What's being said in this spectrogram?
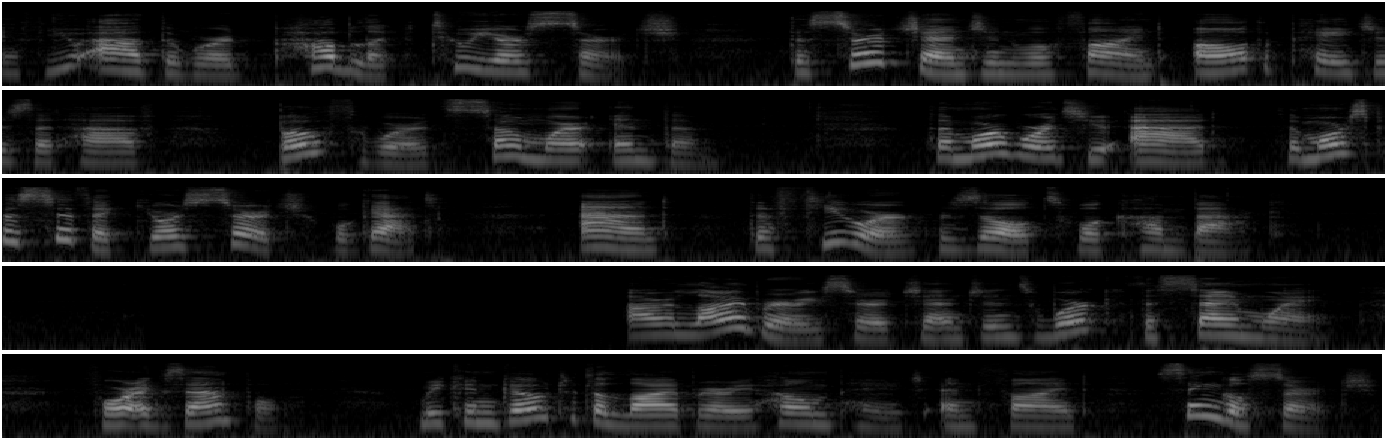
If you add the word public to your search, the search engine will find all the pages that have both words somewhere in them. The more words you add, the more specific your search will get, and the fewer results will come back. Our library search engines work the same way. For example, we can go to the library homepage and find Single Search,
